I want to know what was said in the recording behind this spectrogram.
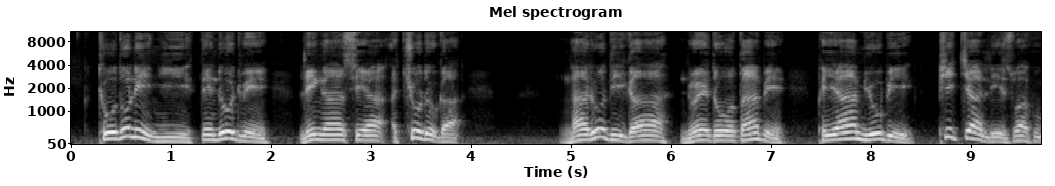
။ထိုသို့နှင့်အညီသင်တို့တွင် လင်္ကာဆရာအချို့တို့က၊ငါတို့သည်ကားနွယ်တော်သားပင်ဘုရားမျိုးပေဖြစ်ကြလေစွဟု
